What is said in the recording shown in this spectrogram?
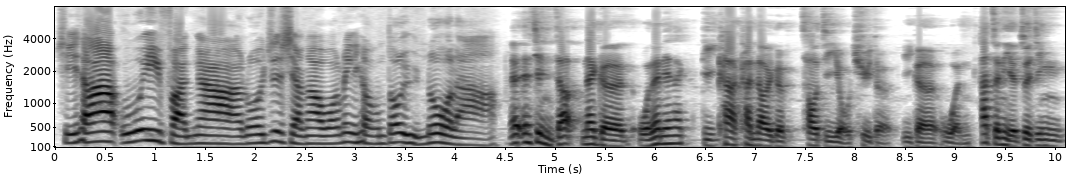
其他吴亦凡啊、罗志祥啊、王力宏都陨落啦。而而且你知道那个，我那天在迪卡看到一个超级有趣的一个文，他整理了最近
